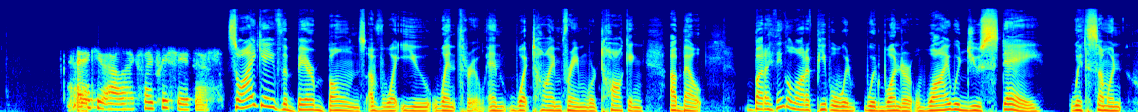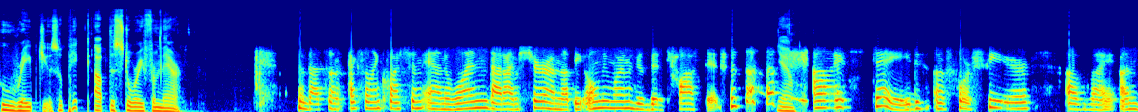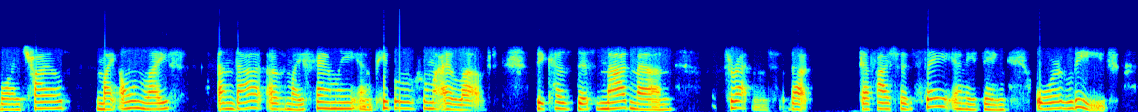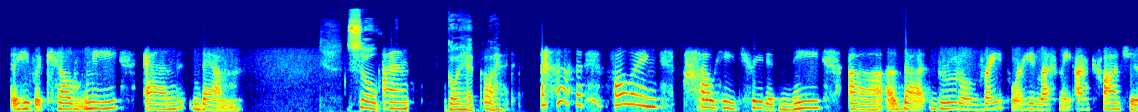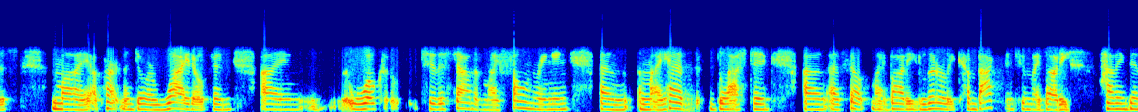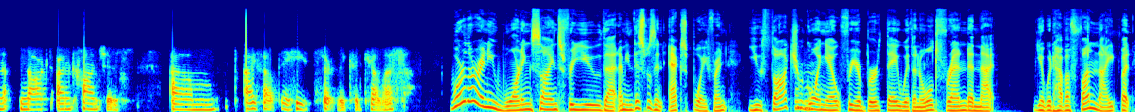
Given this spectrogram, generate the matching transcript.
Thank you, Alex. I appreciate this. So I gave the bare bones of what you went through and what time frame we're talking about. But I think a lot of people would, would wonder why would you stay with someone who raped you? So pick up the story from there. That's an excellent question, and one that I'm sure I'm not the only one who's been tossed it. yeah. I stayed uh, for fear of my unborn child, my own life, and that of my family and people whom I loved, because this madman threatened that if I should say anything or leave, he would kill me and them. So, and go ahead. Go, go ahead. ahead. Following how he treated me, uh, that brutal rape where he left me unconscious, my apartment door wide open, I woke to the sound of my phone ringing and my head blasting, and I felt my body literally come back into my body, having been knocked unconscious. Um, I felt that he certainly could kill us. Were there any warning signs for you that, I mean, this was an ex boyfriend. You thought you were mm-hmm. going out for your birthday with an old friend and that you would have a fun night, but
